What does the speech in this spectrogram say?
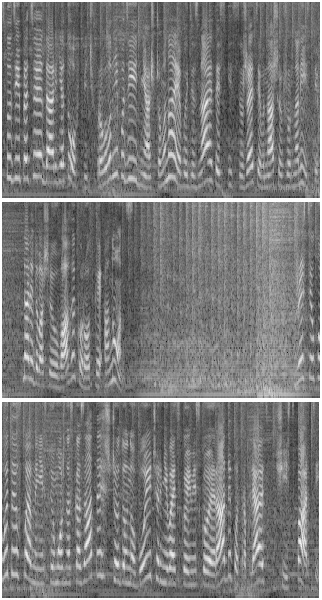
В студії працює Дар'я Товпіч. Про головні події дня, що минає, ви дізнаєтесь із сюжетів наших журналістів. Далі до вашої уваги короткий анонс. Вже з цілковитою впевненістю можна сказати, що до нової Чернівецької міської ради потрапляють шість партій.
